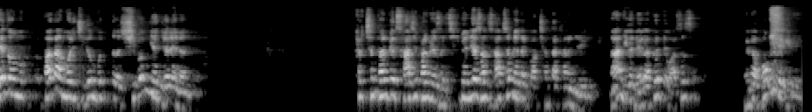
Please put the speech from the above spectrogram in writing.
얘도 뭐 바닷물이 지금부터 10억 년 전에는 8,848m에서 지면 예산 4,000m 꽉 찼다 하는 얘기. 난 이거 내가 그때 왔었어. 내가 본 얘기를.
